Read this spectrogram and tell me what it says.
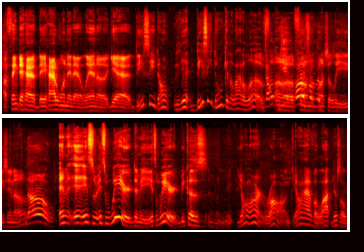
I think they had they had one in Atlanta. Yeah, DC don't. Yeah, DC don't get a lot of love. Don't uh, get love from, from a the- bunch of leagues. You know. No, And it, it's it's weird to me. It's weird because y- y'all aren't wrong. Y'all have a lot. There's a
